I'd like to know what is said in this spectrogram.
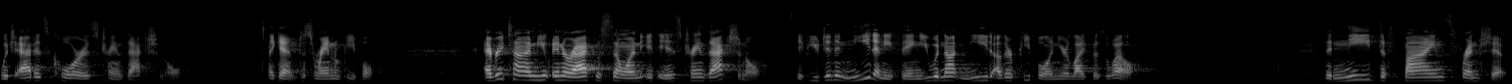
which at its core is transactional. Again, just random people. Every time you interact with someone, it is transactional. If you didn't need anything, you would not need other people in your life as well. The need defines friendship.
